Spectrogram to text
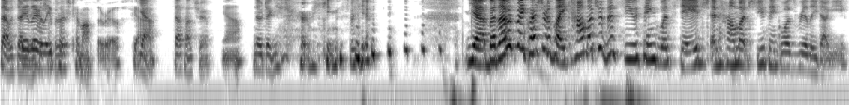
That was Dougie. They literally roof. pushed him off the roof. Yeah. Yeah. That sounds true. Yeah. No Dougies for making this video. yeah, but that was my question. Was like, how much of this do you think was staged, and how much do you think was really Dougie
